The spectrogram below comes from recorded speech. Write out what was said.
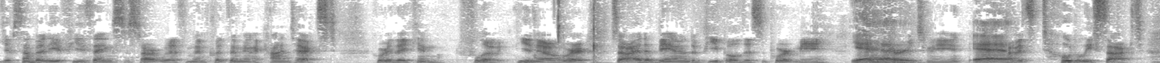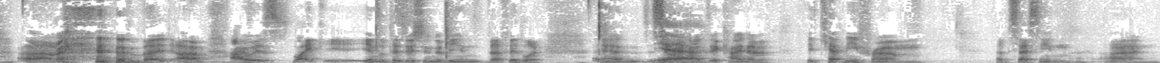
give somebody a few things to start with and then put them in a context where they can float, you know, where so I had a band of people to support me, Yeah. to encourage me. Yeah. I was totally sucked. Um, but um, I was like in the position of being the fiddler. And so Yeah. I had to kind of, it kept me from obsessing on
